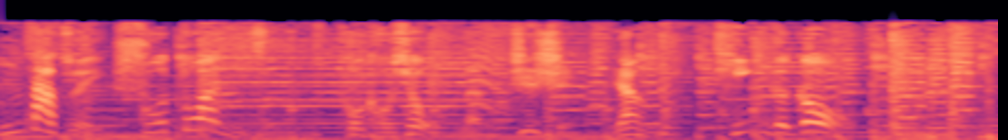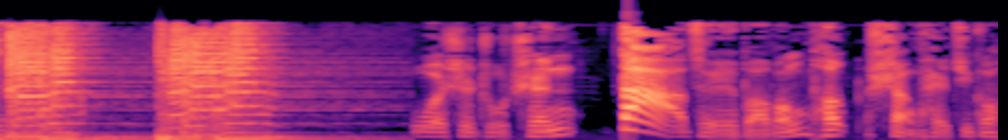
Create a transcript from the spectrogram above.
王大嘴说段子，脱口秀冷知识，让你听个够。我是主持人大嘴巴王鹏，上台鞠躬。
